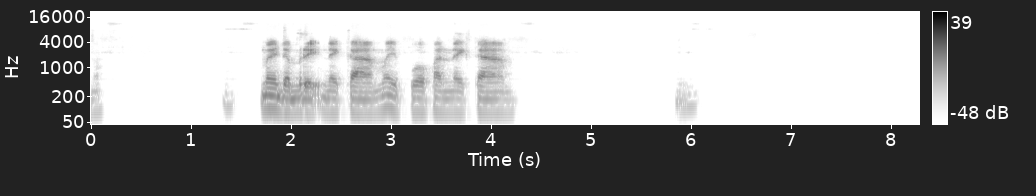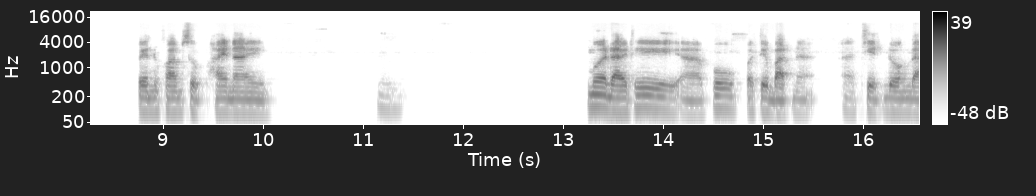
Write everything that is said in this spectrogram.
เนาะไม่ดำริในกาม ไม่พัวพันในกาม เป็นความสุขภายใน เมื่อใดที่ผู้ปฏิบัติเนี่ยจิตดวงใด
